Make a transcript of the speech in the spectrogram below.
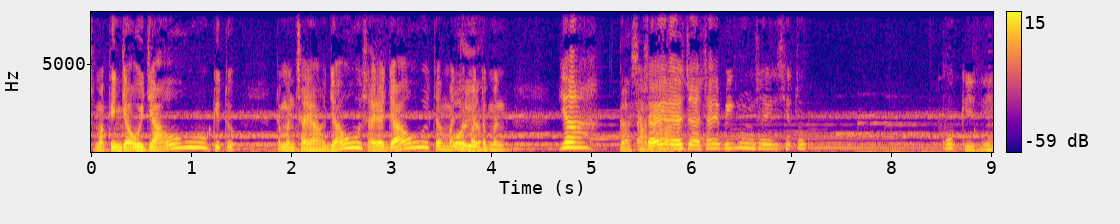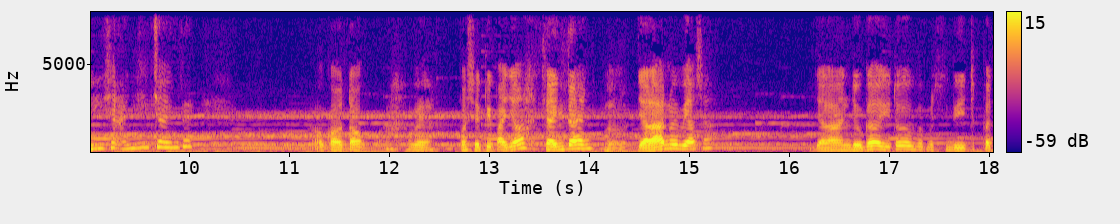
semakin jauh-jauh gitu. Teman saya jauh saya jauh teman Oh, iya? teman teman ya Gak sadar. saya, saya saya bingung saya di situ. Kok gini sih anjing cing teh oh, kau tau ah positif aja lah cing teh. Heeh. jalan we biasa jalan juga itu mesti dicepet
